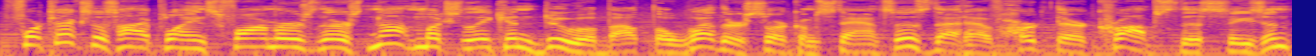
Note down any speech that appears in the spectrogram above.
For Texas High Plains farmers, there's not much they can do about the weather circumstances that have hurt their crops this season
